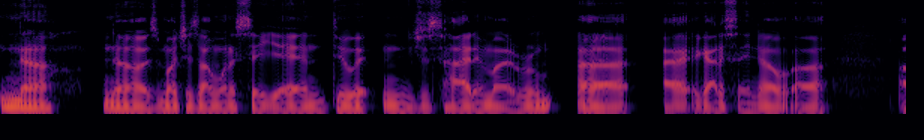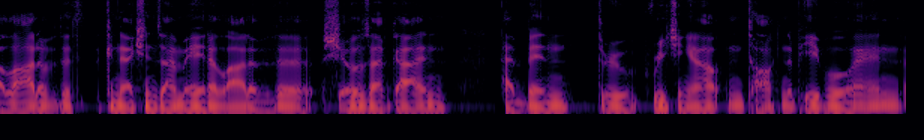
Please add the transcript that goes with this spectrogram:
No, no. As much as I want to say yeah and do it and just hide in my room, uh, I, I gotta say no. Uh, a lot of the th- connections I made, a lot of the shows I've gotten, have been through reaching out and talking to people. And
